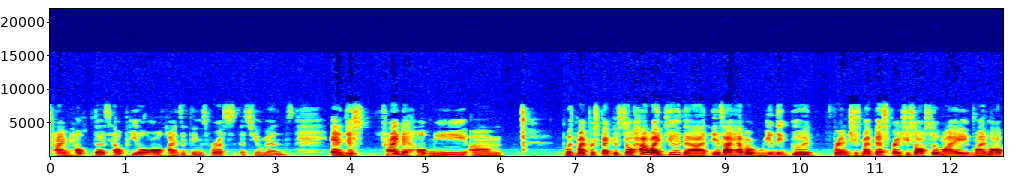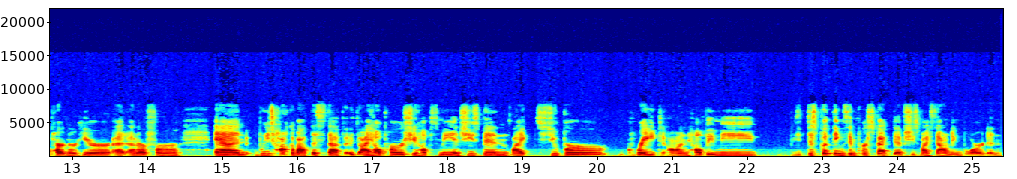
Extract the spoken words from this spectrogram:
time help does help heal all kinds of things for us as humans and just trying to help me um, with my perspective. So how i do that is i have a really good friend. She's my best friend. She's also my my law partner here at, at our firm and we talk about this stuff. I help her, she helps me, and she's been like super great on helping me just put things in perspective. She's my sounding board, and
